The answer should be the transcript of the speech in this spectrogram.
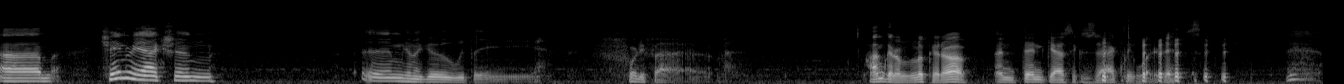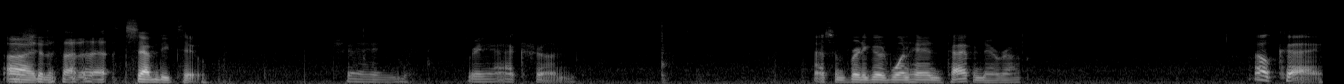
Um, chain reaction. I'm gonna go with a forty-five. I'm gonna look it up and then guess exactly what it is. Uh, Should have thought of that. 72. Chain reaction. That's some pretty good one-hand typing there, Rob. Okay.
